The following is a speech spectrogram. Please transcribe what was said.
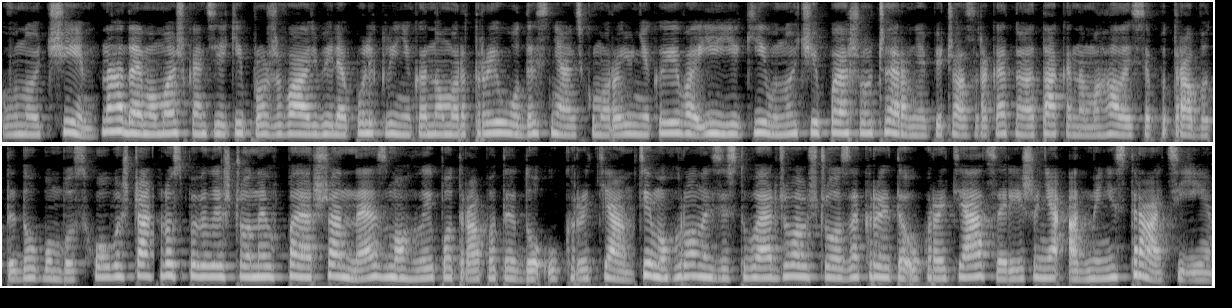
вночі. Нагадаємо, мешканці, які проживають біля поліклініки номер 3 у Деснянському районі Києва, і які вночі 1 червня під час ракетної атаки намагалися потрапити до бомбосховища, розповіли, що не вперше не змогли потрапити до укриття. Втім, охоронець стверджував, що закрите укриття це рішення адміністрації.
